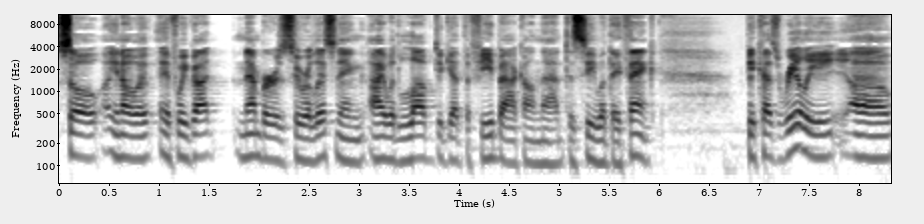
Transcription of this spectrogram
So, you know, if, if, we've got members who are listening, I would love to get the feedback on that to see what they think. Because really, uh,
